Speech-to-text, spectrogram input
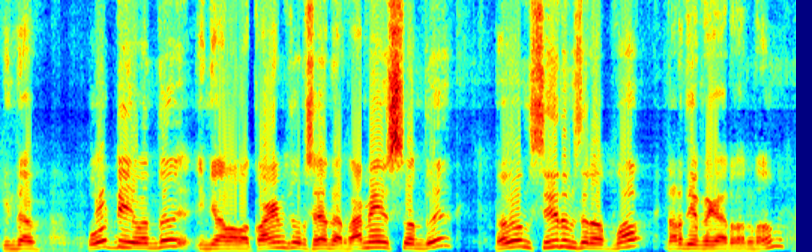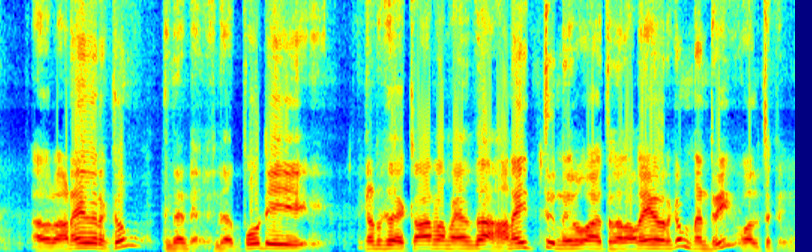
இந்த போட்டியை வந்து இங்க நம்ம கோயம்புத்தூர் சேர்ந்த ரமேஷ் வந்து மிகவும் சீரும் சிறப்பாக நடத்திட்டு இருக்கார். வருடம் அவர் அனைவருக்கும் இந்த இந்த போட்டி நடந்த காரணமாக இருந்த அனைத்து நிர்வாகத்தினர் அனைவருக்கும் நன்றி வாழ்த்துக்கள்.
